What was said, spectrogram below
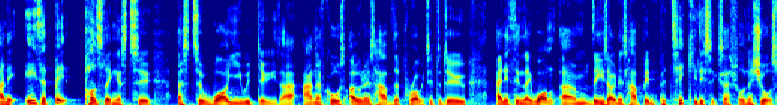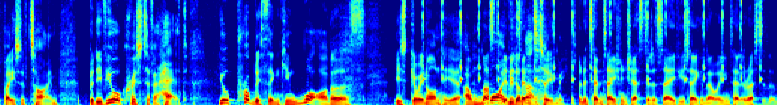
And it is a bit puzzling as to as to why you would do that. And of course, owners have the prerogative to do anything they want. Um, these owners have been particularly successful in a short space of time. But if you're Christopher Head, you're probably thinking, what on earth is going on here? And why have you done a that to me? It's been a temptation, Chester, to say if you've taken that one, you can take the rest of them.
